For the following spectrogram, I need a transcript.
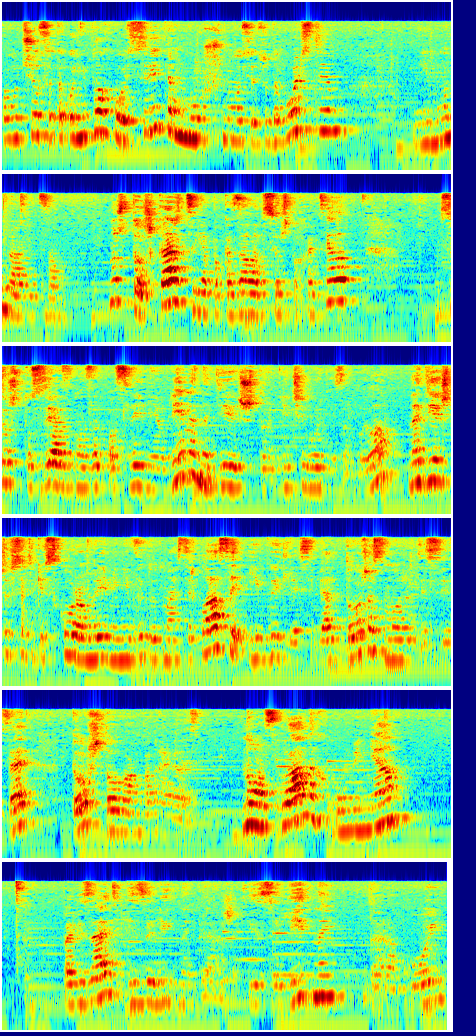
получился такой неплохой свитер, муж носит с удовольствием, ему нравится. Ну что ж, кажется, я показала все, что хотела все, что связано за последнее время. Надеюсь, что ничего не забыла. Надеюсь, что все-таки в скором времени выйдут мастер-классы, и вы для себя тоже сможете связать то, что вам понравилось. Но в планах у меня повязать из элитной пряжи, из элитной, дорогой,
